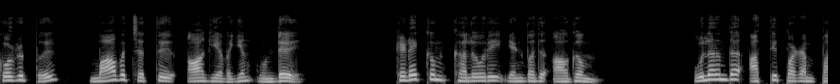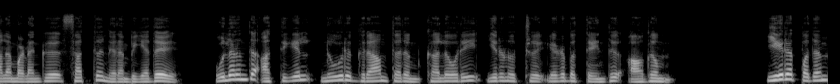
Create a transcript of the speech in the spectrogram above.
கொழுப்பு மாவுச்சத்து ஆகியவையும் உண்டு. கிடைக்கும் கலோரி என்பது ஆகும். உலர்ந்த அத்திப்பழம் பல மடங்கு சத்து நிரம்பியது. உலர்ந்த அத்தியில் நூறு கிராம் தரும் கலோரி இருநூற்று எழுபத்தைந்து ஆகும். ஈரப்பதம்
